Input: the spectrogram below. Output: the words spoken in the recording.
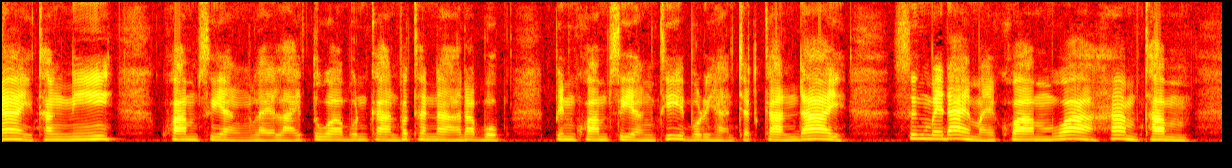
ง่ายๆ ทั้งนี้ ความเสี่ยงหลาย ๆ ตัวบนการพัฒนาระบบ เป็นความเสี่ยงที่บริหารจัดการได้ ซึ่งไม่ได้หมายความว่าห้ามทำ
